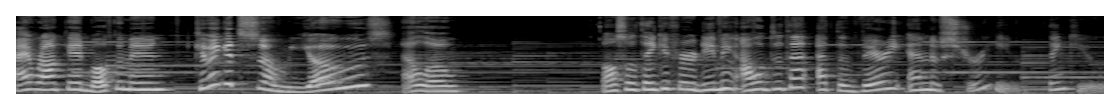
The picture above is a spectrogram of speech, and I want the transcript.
Hi Rocket, welcome in. Can we get some yo's? Hello. Also, thank you for redeeming. I will do that at the very end of stream. Thank you.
